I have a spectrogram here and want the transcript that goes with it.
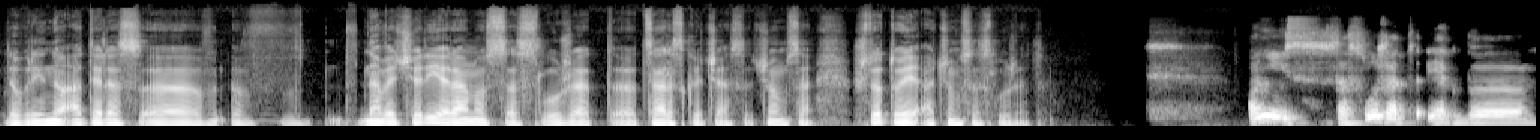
Dobrý, no a teraz v, na večeri a ráno sa slúžat uh, carské časy. Čom sa, čo to je a čom sa slúžat? Oni sa slúžat, jakby,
